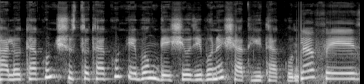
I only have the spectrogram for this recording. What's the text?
ভালো থাকুন, সুস্থ থাকুন এবং দেশীয় জীবনের সাথেই থাকুন। হাফেজ।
